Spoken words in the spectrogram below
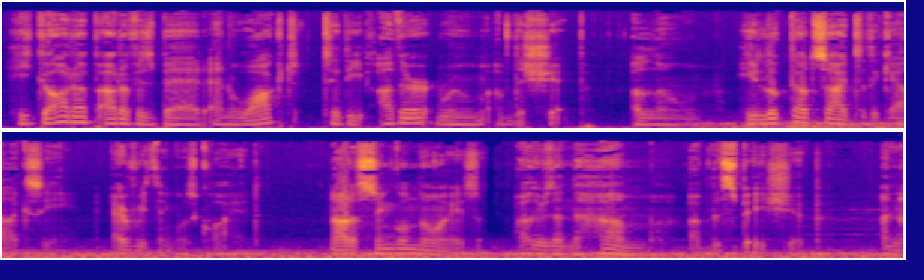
He got up out of his bed and walked to the other room of the ship, alone. He looked outside to the galaxy. Everything was quiet. Not a single noise other than the hum of the spaceship. An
